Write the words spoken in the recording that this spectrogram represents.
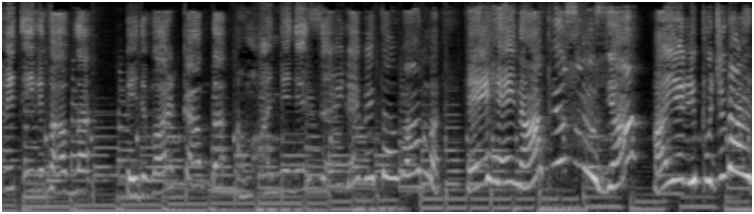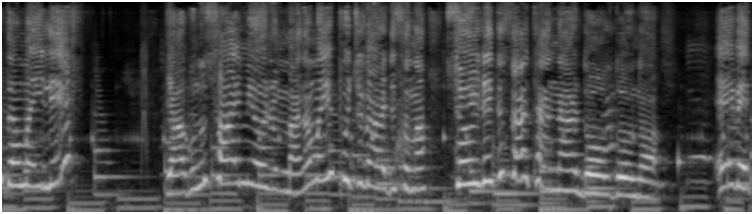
Evet Elif abla. Benim arkamda ama annene söyleme tamam mı? Hey hey ne yapıyorsunuz ya? Hayır ipucu verdi ama Elif. Ya bunu saymıyorum ben ama ipucu verdi sana. Söyledi zaten nerede olduğunu. Evet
